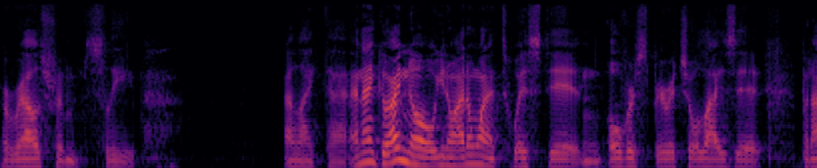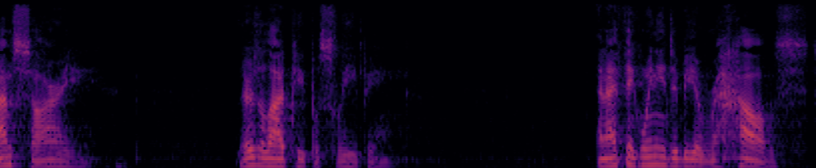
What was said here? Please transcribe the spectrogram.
aroused from sleep. I like that. And I go, I know, you know, I don't want to twist it and over spiritualize it, but I'm sorry. There's a lot of people sleeping. And I think we need to be aroused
